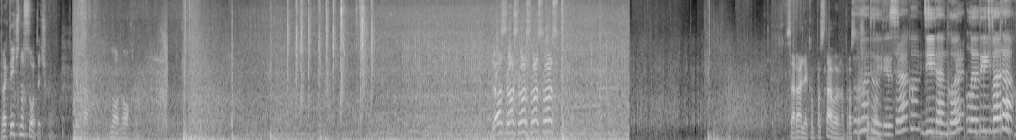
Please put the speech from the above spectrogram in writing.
Практично соточка. Яка? Ну, нахуй. Лос, лос, лос, лос, лос! Все, раліку поставлено, просто штурмом. Готуйте сраку, дітанкор летить в атаку.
